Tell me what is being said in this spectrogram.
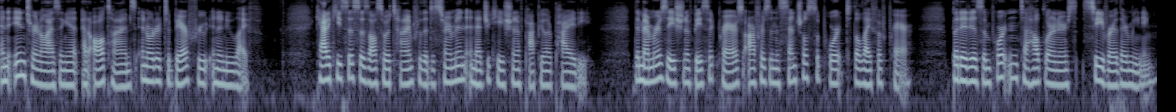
and internalizing it at all times in order to bear fruit in a new life. Catechesis is also a time for the discernment and education of popular piety. The memorization of basic prayers offers an essential support to the life of prayer, but it is important to help learners savor their meaning.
